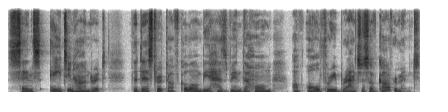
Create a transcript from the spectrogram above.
Since 1800, the District of Columbia has been the home of all three branches of government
